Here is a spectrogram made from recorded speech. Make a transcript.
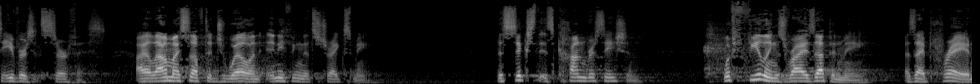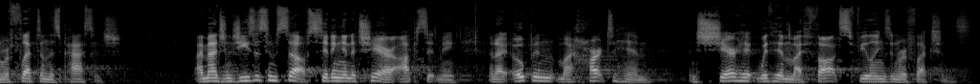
savors its surface. I allow myself to dwell on anything that strikes me. The sixth is conversation. What feelings rise up in me as I pray and reflect on this passage? I imagine Jesus himself sitting in a chair opposite me, and I open my heart to him and share with him my thoughts, feelings, and reflections.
